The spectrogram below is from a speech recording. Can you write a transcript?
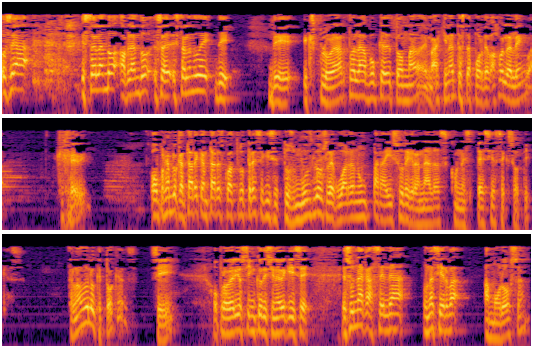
o sea, está hablando, hablando, o sea, está hablando de, de, de, explorar toda la boca de tu amada. Imagínate hasta por debajo de la lengua. Qué heavy. O por ejemplo, Cantar de Cantares 4.13 que dice, tus muslos reguardan un paraíso de granadas con especias exóticas. ¿Está hablando de lo que tocas? Sí. O Proverbios 5.19 que dice, es una gacela, una sierva amorosa,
